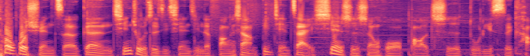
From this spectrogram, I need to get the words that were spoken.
透过选择更清楚自己前进的方向，并且在现实生活保持独立思考。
